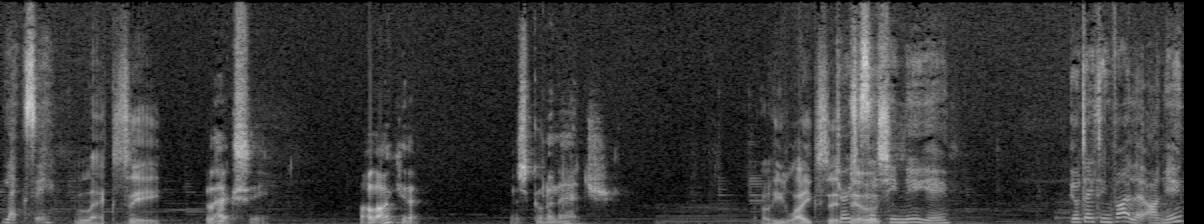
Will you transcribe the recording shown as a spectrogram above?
Lexi. Lexi. Lexi. I like it. It's got an edge. Oh, he likes it, Dorota dude. says she knew you. You're dating Violet, aren't you?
